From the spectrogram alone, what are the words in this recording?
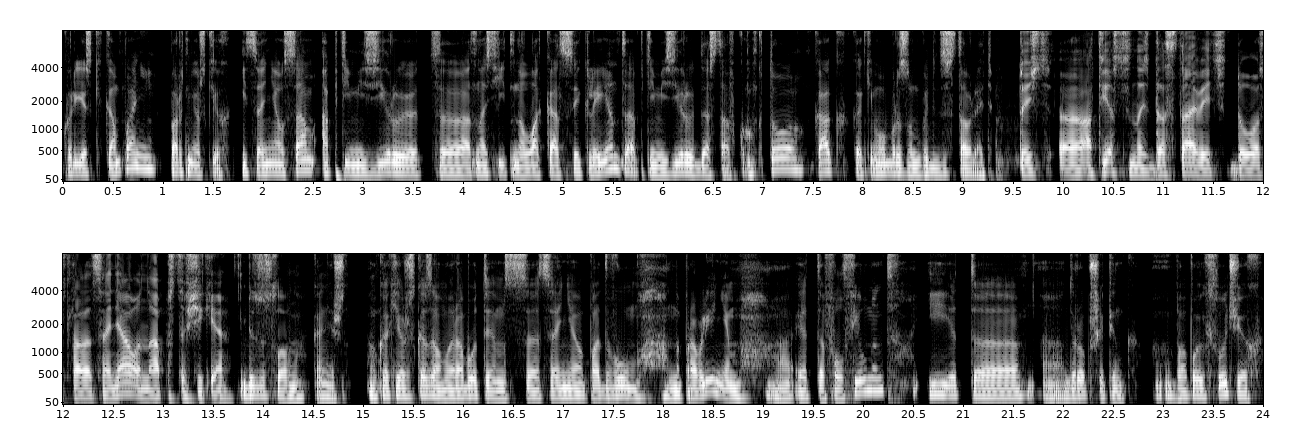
курьерских компаний партнерских, и Цаняо сам оптимизирует э, относительно локации клиента, оптимизирует доставку. Кто, как, каким образом будет доставлять. То есть э, ответственность доставить до склада Цаняо на поставщике? Безусловно, конечно. Ну, как я уже сказал, мы работаем с Цайняо по двум направлениям. А, это fulfillment и это дропшиппинг. В обоих случаях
